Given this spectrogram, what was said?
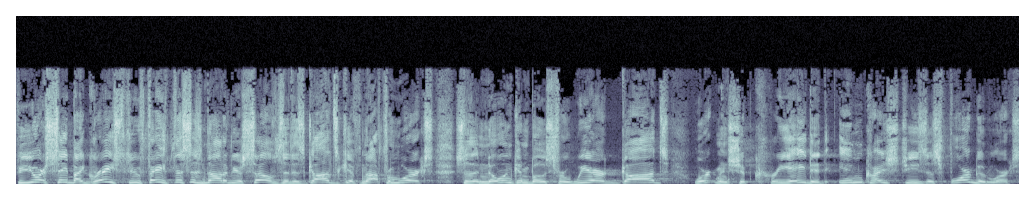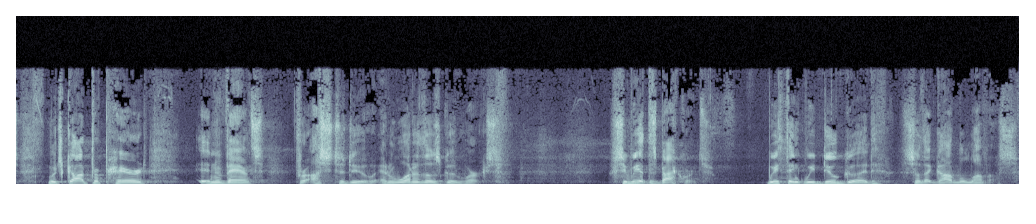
For you are saved by grace through faith. This is not of yourselves, it is God's gift, not from works, so that no one can boast. For we are God's workmanship created in Christ Jesus for good works, which God prepared in advance for us to do. And what are those good works? See, we get this backwards. We think we do good so that God will love us.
